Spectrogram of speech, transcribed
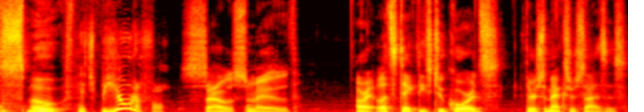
Smooth. It's beautiful. So smooth. All right, let's take these two chords through some exercises.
